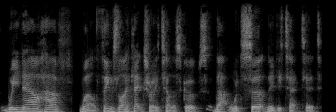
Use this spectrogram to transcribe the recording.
we now have, well, things like X ray telescopes that would certainly detect it.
